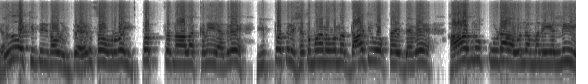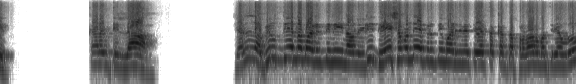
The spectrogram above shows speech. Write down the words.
ಎಲ್ಲಕ್ಕಿಂತ ನಾವು ಎರಡ್ ಸಾವಿರದ ಇಪ್ಪತ್ನಾಲ್ಕನೇ ಅಂದ್ರೆ ಇಪ್ಪತ್ತನೇ ಶತಮಾನವನ್ನ ದಾಟಿ ಹೋಗ್ತಾ ಇದ್ದೇವೆ. ಆದ್ರೂ ಕೂಡ ಅವನ ಮನೆಯಲ್ಲಿ ಕರೆಂಟ್ ಇಲ್ಲ. ಎಲ್ಲ ಅಭಿವೃದ್ಧಿಯನ್ನ ಮಾಡಿದ್ದೀನಿ. ನಾನು ಇಡೀ ದೇಶವನ್ನೇ ಅಭಿವೃದ್ಧಿ ಮಾಡಿದ್ದೀನಿ ಅಂತ ಹೇಳ್ತಕ್ಕಂಥ ಪ್ರಧಾನಮಂತ್ರಿ ಅವರು,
